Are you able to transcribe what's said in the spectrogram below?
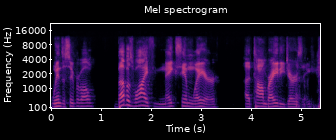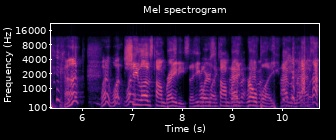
wins a Super Bowl, Bubba's wife makes him wear a Tom Brady jersey. Huh? What? What? what? she loves Tom Brady, so he Role wears play. a Tom Brady a- I role have play. I have a mask.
